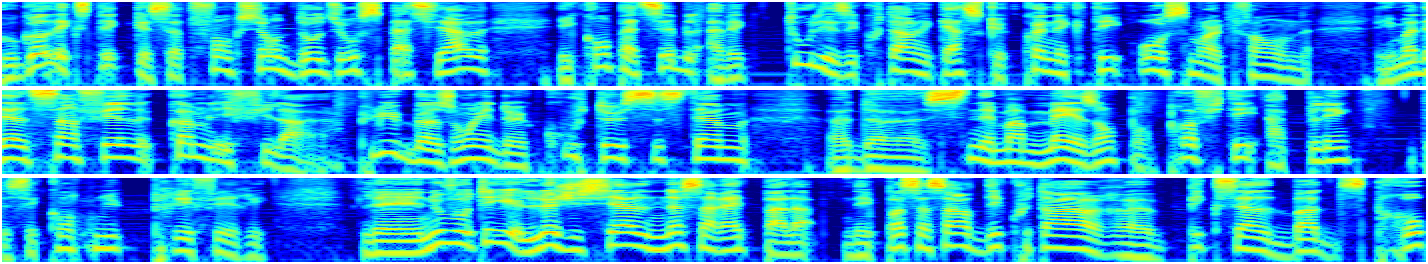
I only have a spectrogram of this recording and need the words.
Google explique que cette fonction d'audio spatial est compatible avec tous les écouteurs et casques connectés au smartphone, les modèles sans fil comme les filaires. Plus besoin d'un coûteux système euh, de cinéma maison pour profiter à plein de ses contenus préférés. Les nouveautés logicielles ne s'arrêtent pas là. Les possesseurs d'écouteurs euh, Pixel Buds Pro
